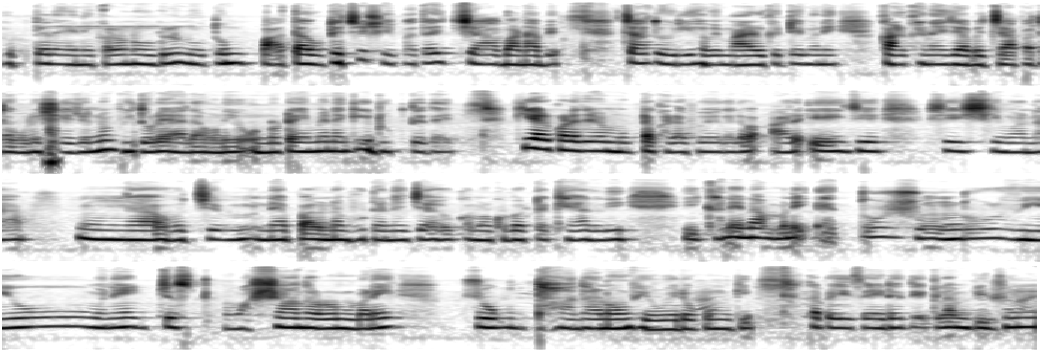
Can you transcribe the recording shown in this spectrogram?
ঢুকতে দেয়নি। কারণ ওগুলো নতুন পাতা উঠেছে সেই পাতায় চা বানাবে। চা তৈরি হবে মার্কেটে মানে কারখানায় যাবে চা পাতাগুলো। সেই জন্য ভিতরে অ্যালাউ নেই। অন্য টাইমে নাকি ঢুকতে দেয়। কী আর করা যাবে? মুডটা খারাপ হয়ে গেল। আর এই যে সেই সীমানা হচ্ছে নেপাল না ভুটানে যাই হোক, আমার খুব একটা খেয়াল নেই। এখানে না মানে এত সুন্দর ভিউ মানে জাস্ট অসাধারণ মানে চোখ ধাঁধানো ভিউ এরকম কি। তারপরে এই সাইডে দেখলাম বিভিন্ন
